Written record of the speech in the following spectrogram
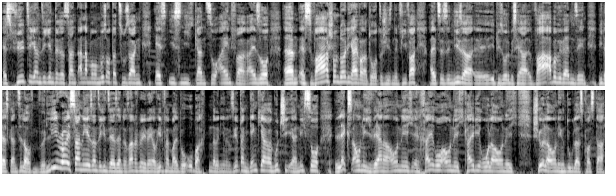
Es fühlt sich an sich interessant an, aber man muss auch dazu sagen, es ist nicht ganz so einfach. Also, ähm, es war schon deutlich einfacher, Tore zu schießen in FIFA, als es in dieser äh, Episode bisher war. Aber wir werden sehen, wie das Ganze laufen wird. Leroy Sané ist an sich ein sehr, sehr interessanter Spieler. Den werde ich auf jeden Fall mal beobachten. Da bin ich interessiert. Dann Genki Haraguchi eher nicht so so. Lex auch nicht, Werner auch nicht, Jairo auch nicht, Caldirola auch nicht, Schürler auch nicht und Douglas Costa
